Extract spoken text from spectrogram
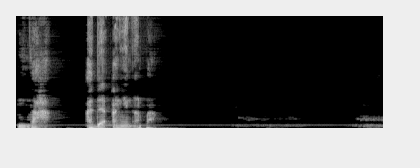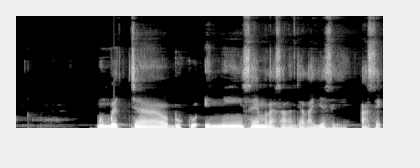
Entah ada angin apa. Membaca buku ini saya merasa lancar aja sih, asik.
